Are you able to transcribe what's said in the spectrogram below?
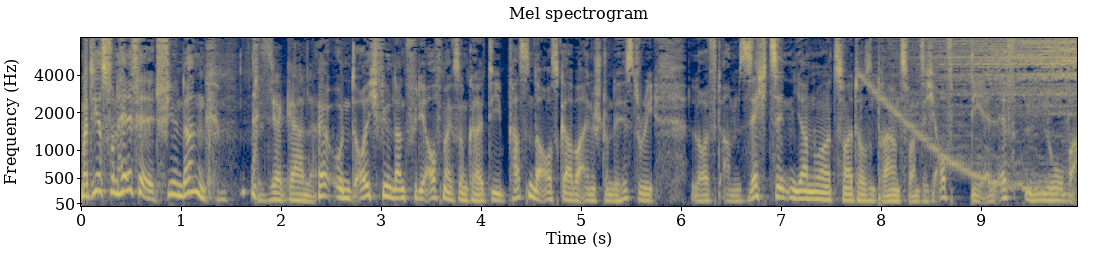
Matthias von Hellfeld, vielen Dank. Sehr gerne. Und euch vielen Dank für die Aufmerksamkeit. Die passende Ausgabe Eine Stunde History läuft am 16. Januar 2023 auf DLF Nova.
